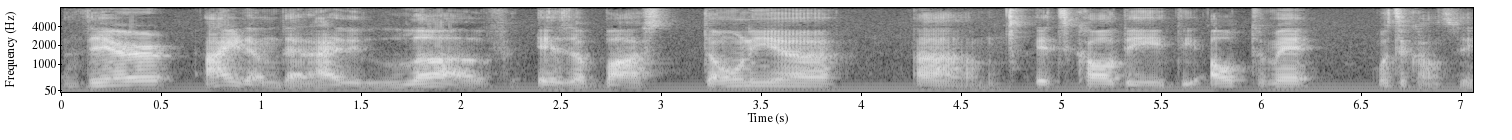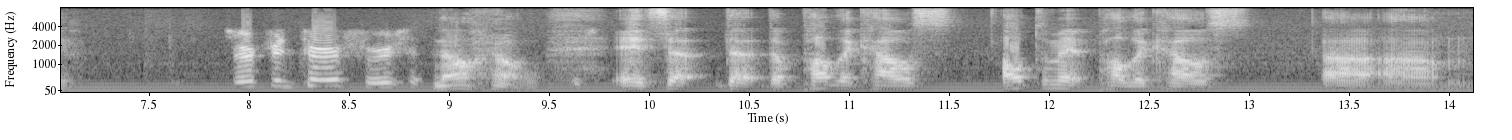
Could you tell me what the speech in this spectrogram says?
their item that I love is a Bostonia. Um, it's called the the ultimate. What's it called, Steve? Surf and turf or No, no, it's uh, the the public house ultimate public house. Uh, um,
